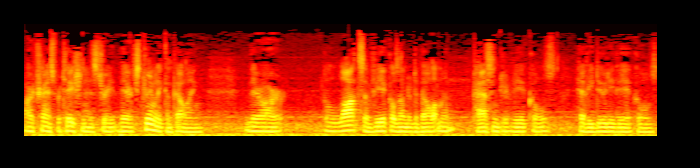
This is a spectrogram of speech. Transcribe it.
our transportation industry, they're extremely compelling. There are lots of vehicles under development, passenger vehicles, heavy duty vehicles,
